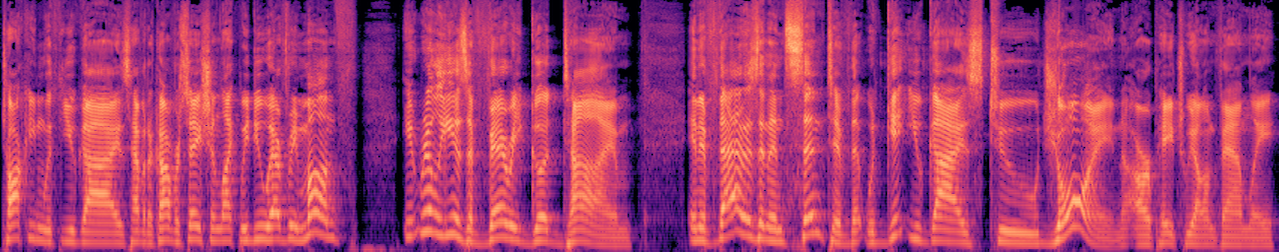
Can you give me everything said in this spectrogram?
talking with you guys, having a conversation like we do every month, it really is a very good time. And if that is an incentive that would get you guys to join our Patreon family,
